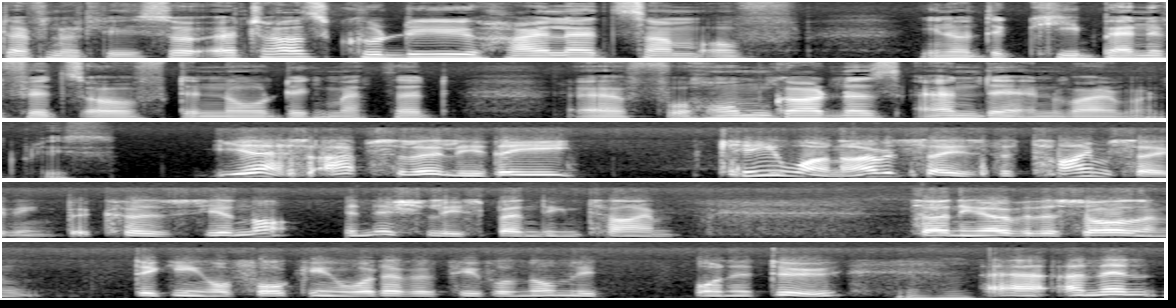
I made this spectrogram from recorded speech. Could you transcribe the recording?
Definitely. So, uh, Charles, could you highlight some of, you know, the key benefits of the no-dig method uh, for home gardeners and the environment, please? Yes, absolutely. The key one I would say is the time saving because you're not initially spending time turning over the soil and digging or forking or whatever people normally want to do, mm-hmm. uh, and then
